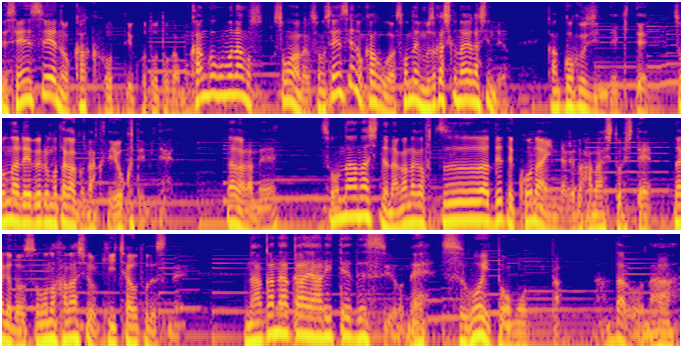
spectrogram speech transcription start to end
で先生の確保っていうこととかも韓国もなんかそうなんだけどその先生の確保がそんなに難しくないらしいんだよ。韓国人で来てそんなレベルも高くなくてよくてみたいな。だからねそんな話ってなかなか普通は出てこないんだけど話として。だけどその話を聞いちゃうとですねなかなかやり手ですよね。すごいと思った。なんだろうな。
